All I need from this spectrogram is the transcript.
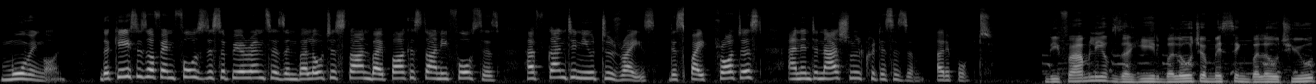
Moving on. The cases of enforced disappearances in Balochistan by Pakistani forces have continued to rise despite protest and international criticism, a report. The family of Zahir Baloch, a missing Baloch youth,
